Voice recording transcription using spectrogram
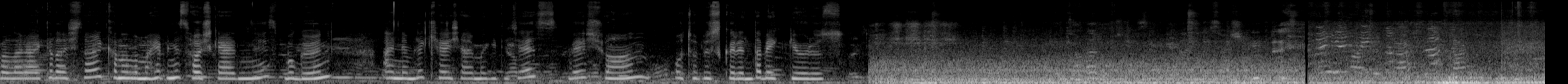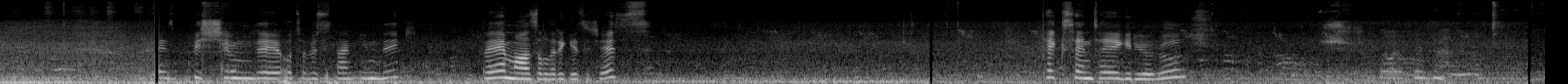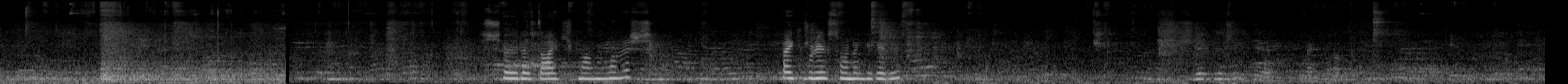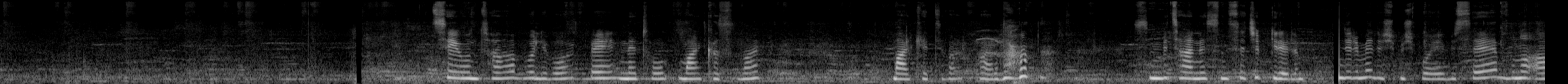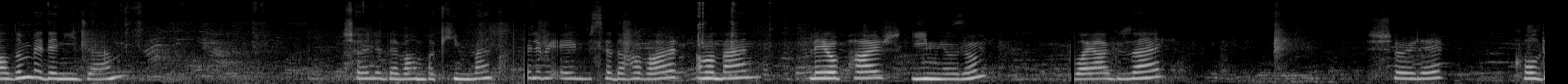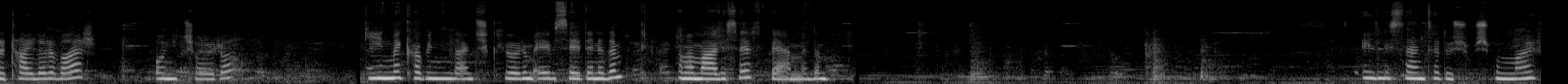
Merhabalar arkadaşlar kanalıma hepiniz hoş geldiniz. Bugün annemle Kağışerm'e gideceğiz ve şu an otobüs garında bekliyoruz. Biz şimdi otobüsten indik ve mağazaları gezeceğiz. Tek Senta'ya giriyoruz. Şöyle. Şöyle Deichmann var. Belki buraya sonra gireriz. Seunta, Volleyball ve Neto markası var. Marketi var pardon. Şimdi bir tanesini seçip girelim. İndirime düşmüş bu elbise. Bunu aldım ve deneyeceğim. Şöyle devam bakayım ben. Böyle bir elbise daha var ama ben leopar giymiyorum. Baya güzel. Şöyle kol detayları var. 13 euro. Giyinme kabininden çıkıyorum. Elbiseyi denedim ama maalesef beğenmedim. ...50 sente düşmüş bunlar.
